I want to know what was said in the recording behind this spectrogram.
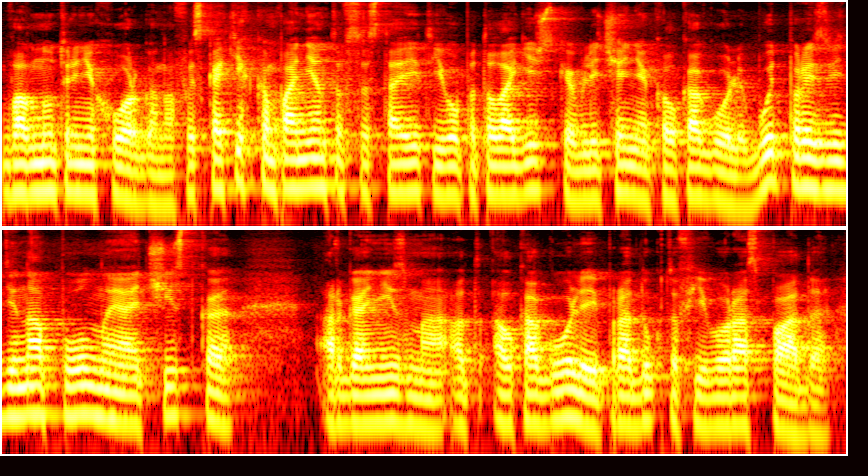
во внутренних органах, из каких компонентов состоит его патологическое влечение к алкоголю. Будет произведена полная очистка организма от алкоголя и продуктов его распада –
